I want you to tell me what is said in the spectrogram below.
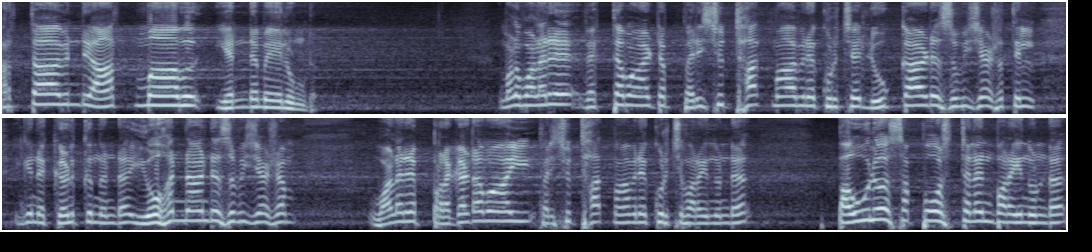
കർത്താവിന്റെ ആത്മാവ് എന്റെ മേലുണ്ട്. നമ്മൾ വളരെ വ്യക്തമായിട്ട് പരിശുദ്ധാത്മാവിനെക്കുറിച്ച് ലൂക്കായുടെ സുവിശേഷത്തിൽ ഇങ്ങനെ കേൾക്കുന്നുണ്ട്. യോഹന്നാന്റെ സുവിശേഷം വളരെ പ്രകടമായി പരിശുദ്ധാത്മാവിനെക്കുറിച്ച് പറയുന്നുണ്ട്. പൗലോ സപ്പോസ്തലൻ പറയുന്നുണ്ട്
